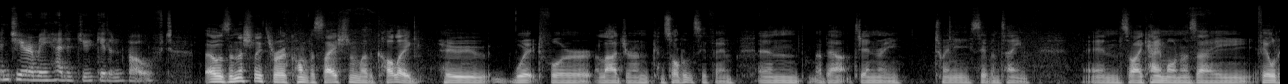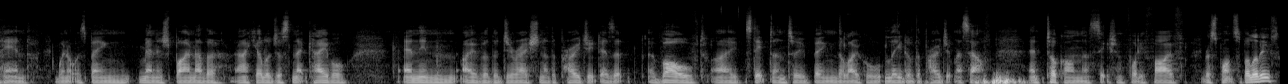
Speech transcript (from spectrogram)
And Jeremy, how did you get involved? It was initially through a conversation with a colleague who worked for a larger consultancy firm in about January 2017. And so I came on as a field hand when it was being managed by another archaeologist, Nick Cable. And then over the duration of the project, as it evolved, I stepped into being the local lead of the project myself and took on the Section 45 responsibilities.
